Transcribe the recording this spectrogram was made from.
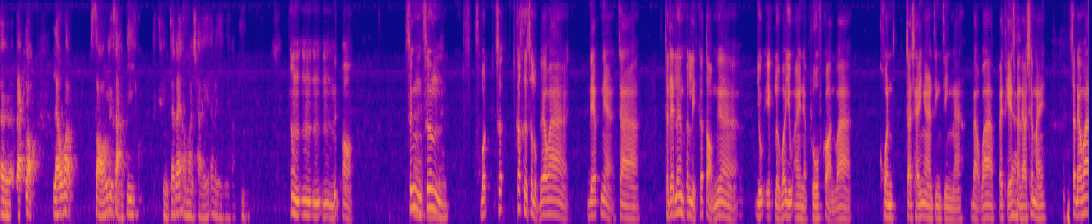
เอ่อ backlog แล้วว่าสองหรือสามปีถึงจะได้เอามาใช้อะไรอย่างเงี้ยครับพี่อืมอืมอืมอืมนึกออก ซึ่งซึ่งบทก็คือสรุปได้ว่าเดฟเนี่ยจะจะได้เริ่มผลิตก็ต่อเมื่อ UX หรือว่า UI เนี่ยพิสูจก่อนว่า คน จะใช้งานจริง ๆ นะ แบบว่าไปเทสมาแล้วใช่ไหมแสดงว่า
